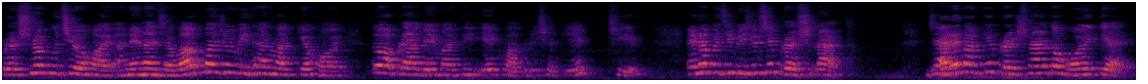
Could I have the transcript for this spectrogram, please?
પ્રશ્ન પૂછ્યો હોય અને એના જવાબમાં જો વિધાન વાક્ય હોય, તો આપણે આ બેમાંથી એક વાપરી શકીએ છીએ. એના પછી બીજું છે પ્રશ્નાર્થ. જ્યારે વાક્ય પ્રશ્નાર્થ હોય ત્યારે.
